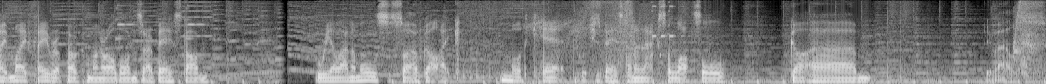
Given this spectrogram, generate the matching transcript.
Like, my favourite Pokemon are all the ones that are based on real animals. So I've got, like, Mudkip, which is based on an axolotl. Got, um... Who else?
